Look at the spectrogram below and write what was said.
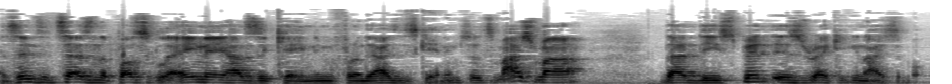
And since it says in the Pasuk Le'ene has in front of the eyes of the Kenim, so it's mashma that the spit is recognizable.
